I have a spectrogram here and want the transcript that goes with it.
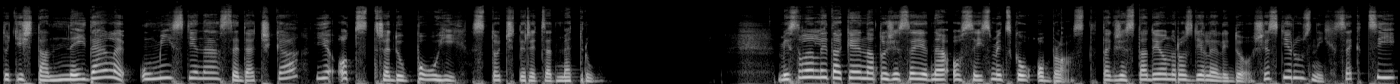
Totiž ta nejdále umístěná sedačka je od středu pouhých 140 metrů. Mysleli také na to, že se jedná o seismickou oblast, takže stadion rozdělili do šesti různých sekcí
